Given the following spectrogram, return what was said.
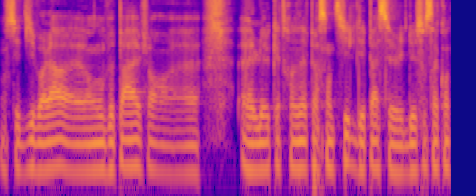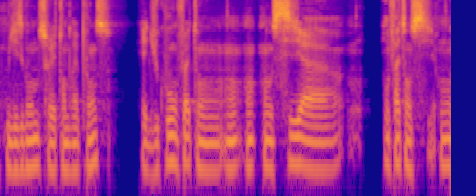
on s'est dit voilà euh, on veut pas genre euh, euh, le 89 percentile dépasse les 250 millisecondes sur les temps de réponse. Et du coup en fait on on, on, s'y en fait on on,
